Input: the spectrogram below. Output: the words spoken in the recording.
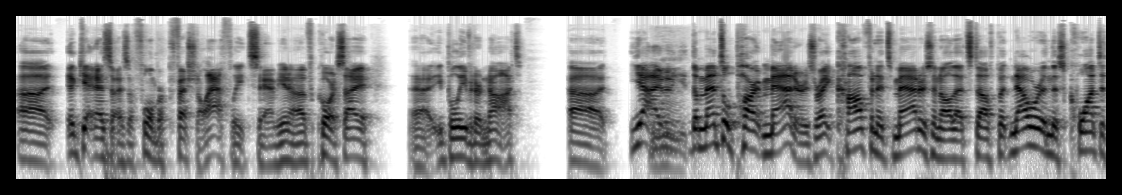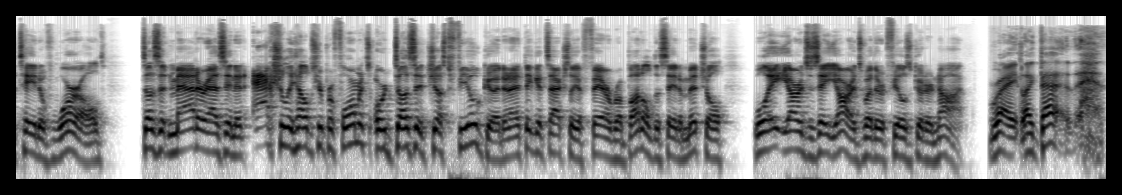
uh, again, as, as a former professional athlete, Sam, you know, of course, I, uh, believe it or not, uh, yeah, mm. the mental part matters, right? Confidence matters and all that stuff. But now we're in this quantitative world. Does it matter as in it actually helps your performance or does it just feel good? And I think it's actually a fair rebuttal to say to Mitchell, well, eight yards is eight yards, whether it feels good or not. Right. Like that.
